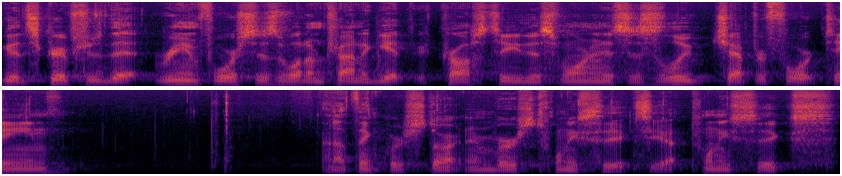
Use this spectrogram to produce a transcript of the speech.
good scripture that reinforces what I'm trying to get across to you this morning. This is Luke chapter 14. I think we're starting in verse 26. Yeah, 26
